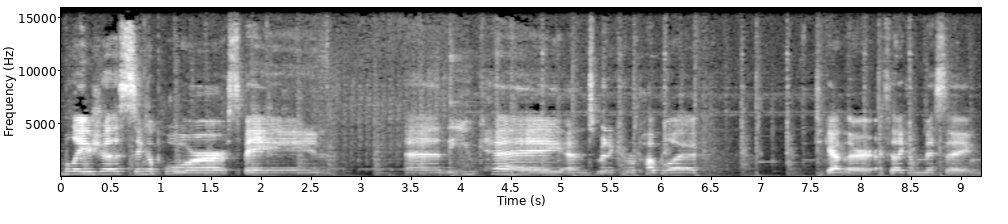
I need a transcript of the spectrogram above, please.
Malaysia, Singapore, Spain, and the UK and Dominican Republic together. I feel like I'm missing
